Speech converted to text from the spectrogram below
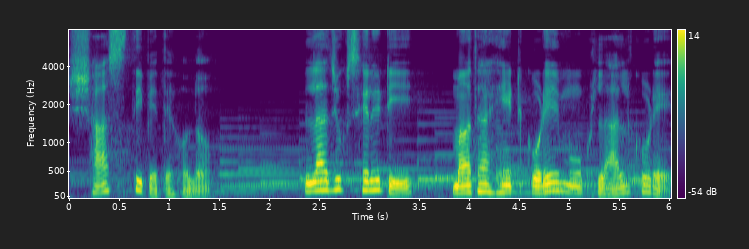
শাস্তি পেতে হলো। লাজুক ছেলেটি মাথা হেঁট করে মুখ লাল করে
